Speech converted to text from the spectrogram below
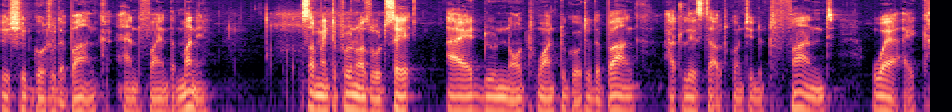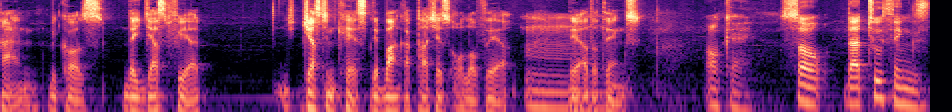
it should go to the bank and find the money? Some entrepreneurs would say, I do not want to go to the bank. At least I would continue to fund where I can because they just fear, just in case the bank attaches all of their their other things. Okay. So there are two things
